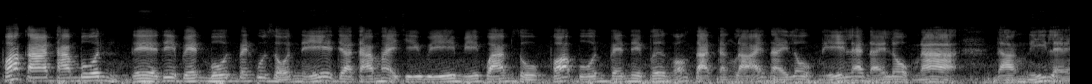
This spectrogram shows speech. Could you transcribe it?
เพราะการทำบุญที่ที่เป็นบุญเป็นกุศลนี้จะทำให้ชีวิตมีความสุข เพราะบุญเป็นที่พึ่งของสัตว์ทั้งหลายในโลกนี้และในโลกหน้า ดังนี้แหละ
